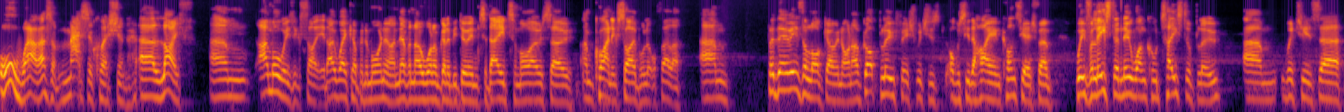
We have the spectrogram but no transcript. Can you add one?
Oh wow, that's a massive question. Uh, life. Um, I'm always excited. I wake up in the morning. I never know what I'm going to be doing today, tomorrow. So I'm quite an excitable little fella. But there is a lot going on. I've got Bluefish, which is obviously the high end concierge firm. We've released a new one called Taste of Blue, um, which is uh,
